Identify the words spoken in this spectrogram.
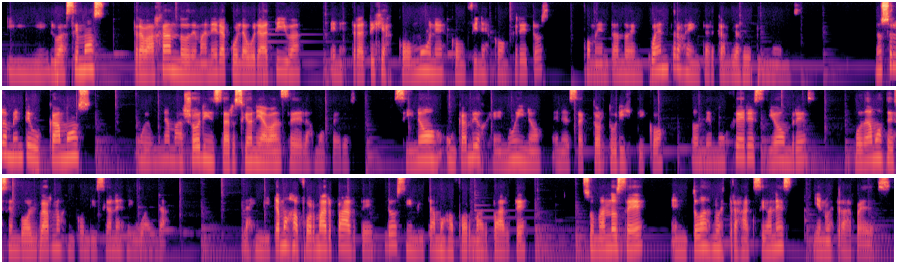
Y lo hacemos trabajando de manera colaborativa en estrategias comunes con fines concretos, fomentando encuentros e intercambios de opiniones. No solamente buscamos una mayor inserción y avance de las mujeres, sino un cambio genuino en el sector turístico, donde mujeres y hombres podamos desenvolvernos en condiciones de igualdad. Las invitamos a formar parte, los invitamos a formar parte, sumándose en todas nuestras acciones y en nuestras redes.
